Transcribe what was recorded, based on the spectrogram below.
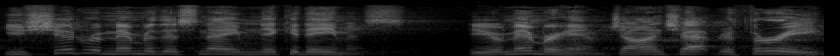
you should remember this name, Nicodemus. Do you remember him? John chapter 3,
